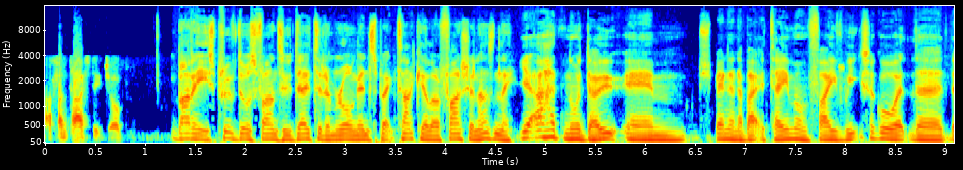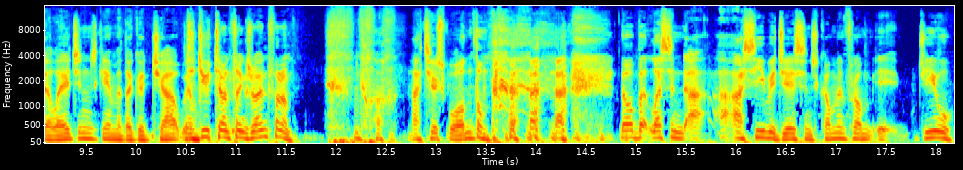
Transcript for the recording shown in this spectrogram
a fantastic job. Barry, he's proved those fans who doubted him wrong in spectacular fashion, hasn't he? Yeah, I had no doubt. Um, spending a bit of time on five weeks ago at the, the Legends game, had a good chat with Did him. you turn things around for him? no, I just warned him. no, but listen, I, I see where Jason's coming from. Eh, Gio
